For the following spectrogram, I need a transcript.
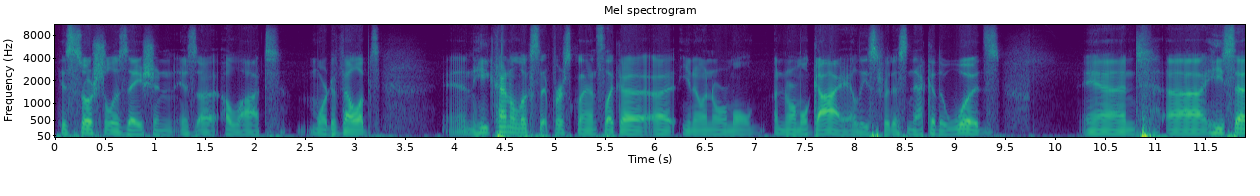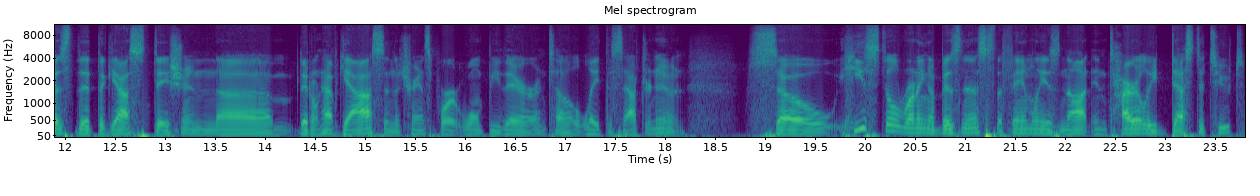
His socialization is a, a lot more developed, and he kind of looks at first glance like a, a, you know a normal a normal guy, at least for this neck of the woods. And uh, he says that the gas station um, they don't have gas, and the transport won't be there until late this afternoon. So he's still running a business. The family is not entirely destitute,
